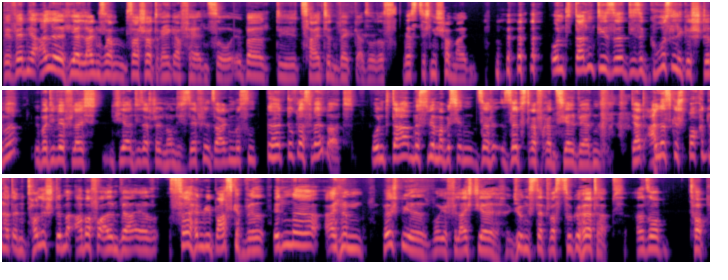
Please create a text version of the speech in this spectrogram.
Wir werden ja alle hier langsam Sascha Träger-Fans, so über die Zeit hinweg. Also das lässt sich nicht vermeiden. und dann diese, diese gruselige Stimme, über die wir vielleicht hier an dieser Stelle noch nicht sehr viel sagen müssen, gehört Douglas Welbert. Und da müssen wir mal ein bisschen selbstreferenziell werden. Der hat alles gesprochen, hat eine tolle Stimme, aber vor allem war er Sir Henry Baskerville in äh, einem Hörspiel, wo ihr vielleicht hier jüngst etwas zugehört habt. Also top.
